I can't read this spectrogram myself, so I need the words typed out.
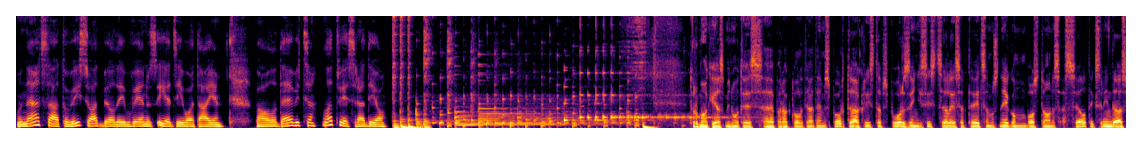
un neatstātu visu atbildību vien uz iedzīvotājiem. Paula Devica, Latvijas radio. Turmākajās minūtēs eh, par aktualitātēm sportā Kristaps Porziņš izcēlies ar teicamu sniegumu Bostonas Celtics rindās,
